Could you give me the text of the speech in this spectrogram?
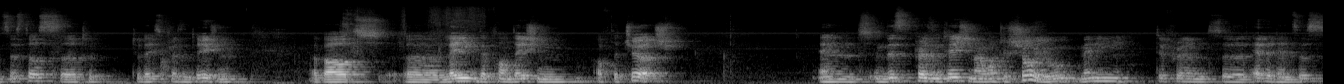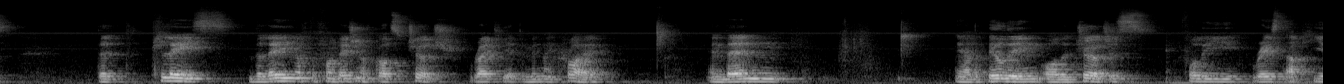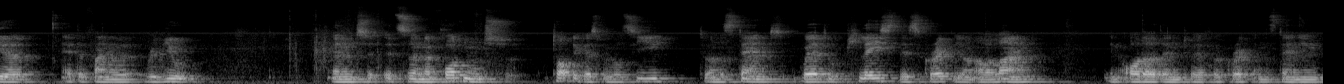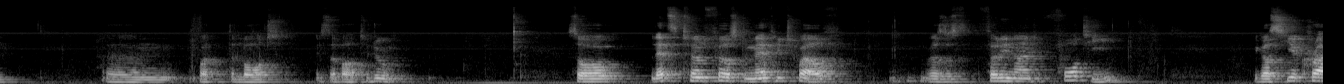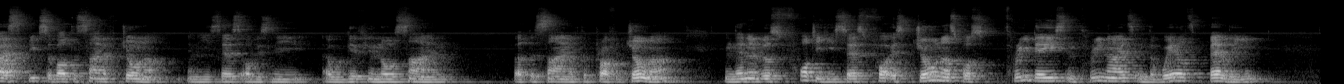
and sisters, uh, to today's presentation about uh, laying the foundation of the church. And in this presentation, I want to show you many different uh, evidences that place the laying of the foundation of God's church right here at the Midnight Cry. And then, yeah, the building or the church is fully raised up here at the final review. And it's an important topic, as we will see, to understand where to place this correctly on our line in order then to have a correct understanding um, what the Lord is about to do. So let's turn first to Matthew 12, verses 39 to 40, because here Christ speaks about the sign of Jonah, and he says, obviously, I will give you no sign but the sign of the prophet Jonah. And then in verse 40 he says, For as Jonas was three days and three nights in the whale's belly,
